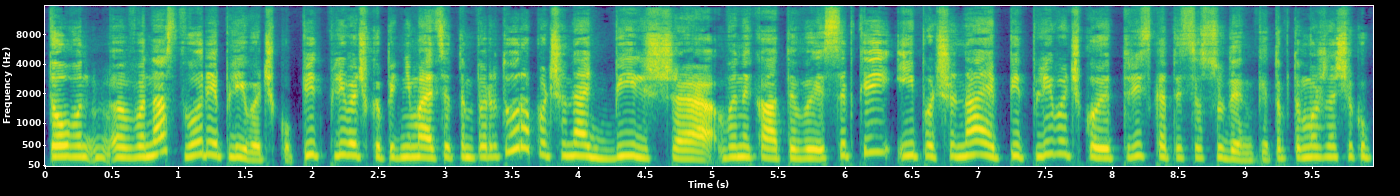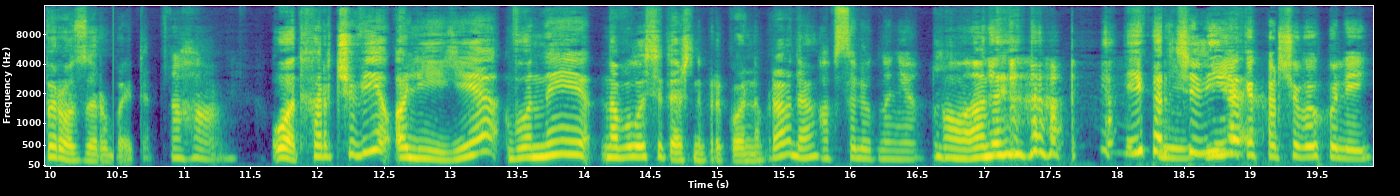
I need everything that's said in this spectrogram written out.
то е, вона створює плівочку. Під плівочкою піднімається температура, починають більше виникати висипки, і починає під плівочкою тріскатися судинки. Тобто можна ще купероз заробити. Ага, От харчові олії, вони на волосі теж не прикольно, правда? абсолютно ні. О, І Ні, ніяких харчових олій.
